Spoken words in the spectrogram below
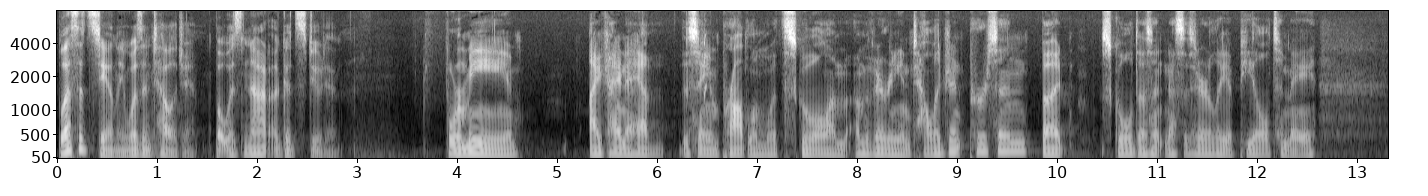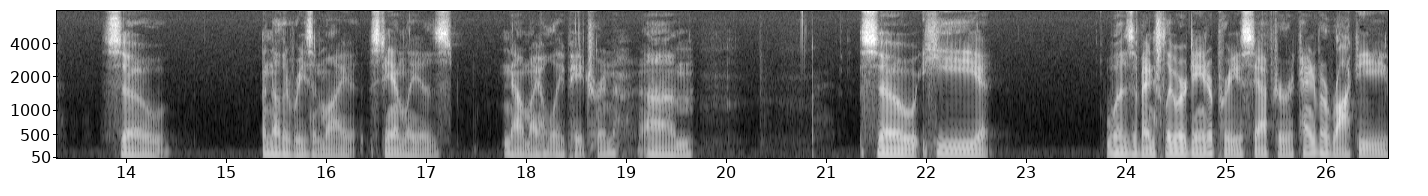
Blessed Stanley was intelligent, but was not a good student. For me, I kind of have the same problem with school. I'm, I'm a very intelligent person, but school doesn't necessarily appeal to me. So, another reason why Stanley is now my holy patron. Um, so, he was eventually ordained a priest after kind of a rocky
